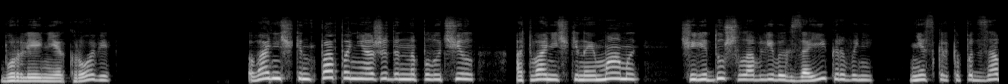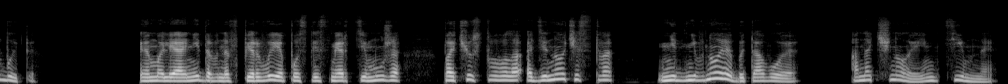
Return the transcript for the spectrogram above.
бурление крови. Ванечкин папа неожиданно получил от Ванечкиной мамы череду шаловливых заигрываний, несколько подзабытых. Эмма Леонидовна впервые после смерти мужа почувствовала одиночество не дневное бытовое, а ночное, интимное.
